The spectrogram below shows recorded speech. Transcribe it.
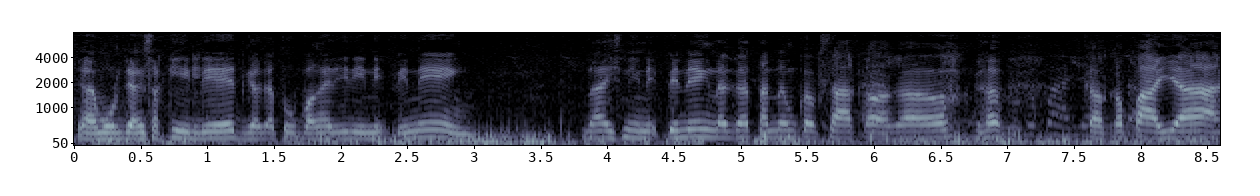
Yan mo diyan sa kilid, gagatubangan inini pining. Dahil nini pining, nagatanom ka sa ka, ka, ka, pura.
